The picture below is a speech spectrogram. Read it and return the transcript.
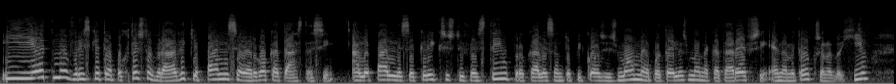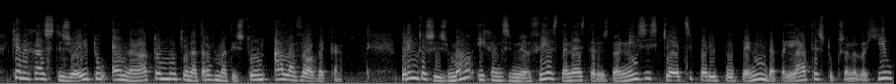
Η Έτνα βρίσκεται από χτες το βράδυ και πάλι σε ενεργό κατάσταση. Αλλεπάλληλε εκρήξεις του ηφαιστείου προκάλεσαν τοπικό σεισμό με αποτέλεσμα να καταρρεύσει ένα μικρό ξενοδοχείο και να χάσει τη ζωή του ένα άτομο και να τραυματιστούν άλλα 12. Πριν το σεισμό είχαν σημειωθεί ασθενέστερες δονήσεις και έτσι περίπου 50 πελάτες του ξενοδοχείου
